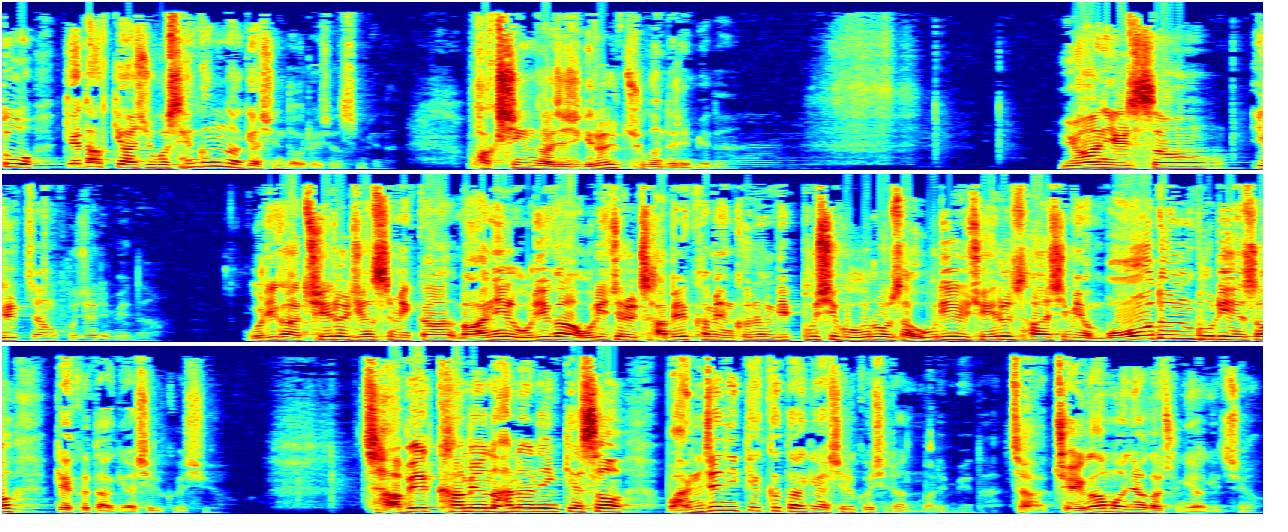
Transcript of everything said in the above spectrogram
또 깨닫게 하시고 생각나게 하신다 그러셨습니다. 확신 가지시기를 축원드립니다. 요한일서 1장 9절입니다. 우리가 죄를 지었습니까? 만일 우리가 우리 죄를 자백하면 그는 미쁘시고 의로사 우리의 죄를 사하시며 모든 불의에서 깨끗하게 하실 것이요. 자백하면 하나님께서 완전히 깨끗하게 하실 것이라는 말입니다. 자, 죄가 뭐냐가 중요하겠죠.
